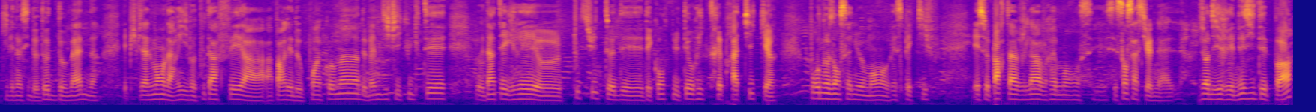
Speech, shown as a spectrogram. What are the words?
qui viennent aussi de d'autres domaines, et puis finalement on arrive tout à fait à, parler de points communs, de mêmes difficultés, d'intégrer tout de suite des, des contenus théoriques très pratiques pour nos enseignements respectifs. Et ce partage-là, vraiment, c'est sensationnel. Je leur dirais, n'hésitez pas,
